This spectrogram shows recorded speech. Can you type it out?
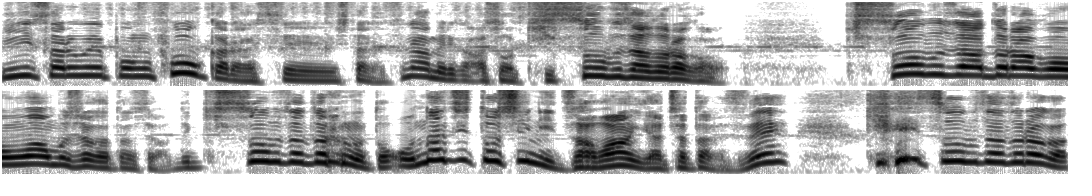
リーサルウェポン4から出演したんですね、アメリカ。あ、そう、キッス・オブ・ザ・ドラゴン。キス・オブ・ザ・ドラゴンは面白かったんですよ。で、キス・オブ・ザ・ドラゴンと同じ年にザ・ワンやっちゃったんですね。キス・オブ・ザ・ドラゴン。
